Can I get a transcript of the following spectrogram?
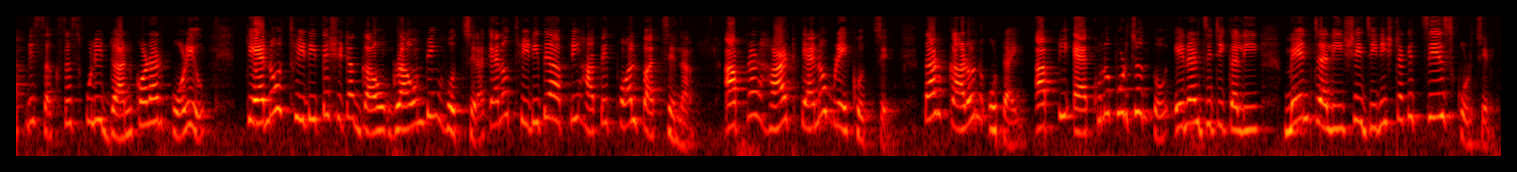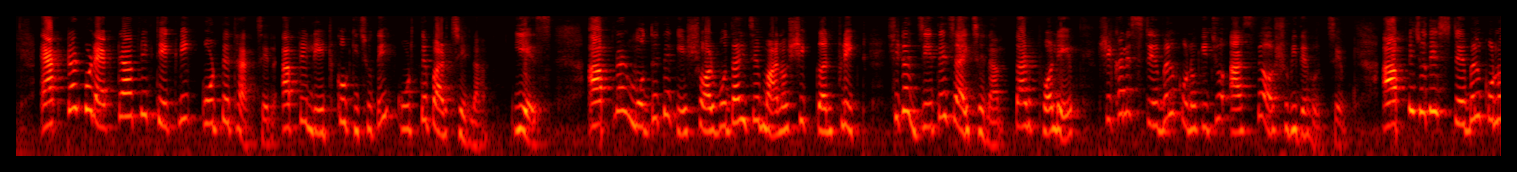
আপনি সাকসেসফুলি ডান করার পরেও কেন থ্রি ডিতে সেটা গ্রাউন্ডিং হচ্ছে না? কেন থ্রি ডিতে আপনি হাতে ফল পাচ্ছেন না? আপনার হার্ট কেন ব্রেক হচ্ছে? তার কারণ ওটাই। আপনি এখনও পর্যন্ত এনার্জেটিক্যালি মেন্টালি সেই জিনিসটাকে চেঞ্জ করছেন। একটার পর একটা আপনি টেকনিক করতে থাকছেন। আপনি লেটকো কিছুতেই করতে পারছেন না। ইয়েস আপনার মধ্যে থেকে সর্বদাই যে মানসিক কনফ্লিক্ট সেটা যেতে চাইছে না। তার ফলে সেখানে স্টেবল কোনো কিছু আসতে অসুবিধে হচ্ছে। আপনি যদি স্টেবল কোনো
